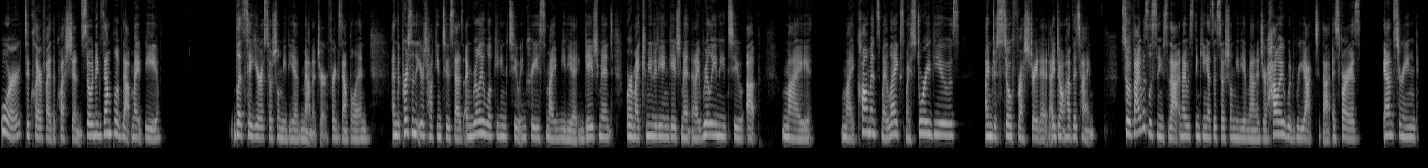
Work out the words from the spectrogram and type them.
or to clarify the question. So an example of that might be let's say you're a social media manager, for example, and and the person that you're talking to says, I'm really looking to increase my media engagement or my community engagement, and I really need to up my my comments, my likes, my story views. I'm just so frustrated. I don't have the time. So if I was listening to that and I was thinking as a social media manager how I would react to that as far as answering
